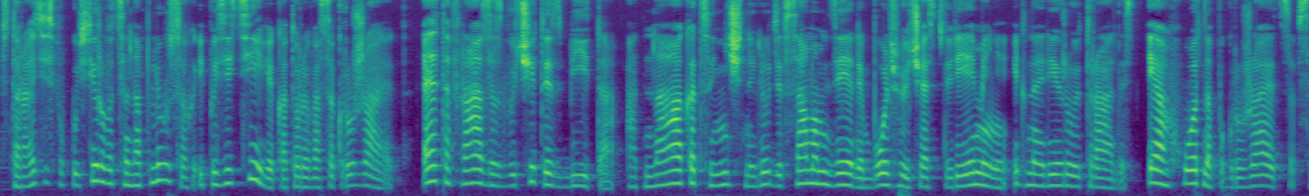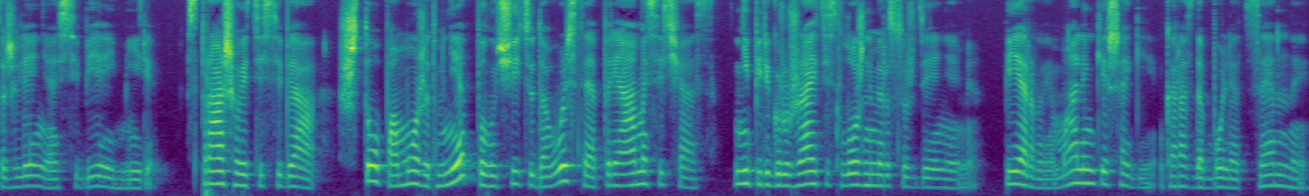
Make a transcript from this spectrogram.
старайтесь фокусироваться на плюсах и позитиве, который вас окружает. Эта фраза звучит избито, однако циничные люди в самом деле большую часть времени игнорируют радость и охотно погружаются в сожаление о себе и мире. Спрашивайте себя, что поможет мне получить удовольствие прямо сейчас. Не перегружайтесь ложными рассуждениями. Первые маленькие шаги гораздо более ценные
